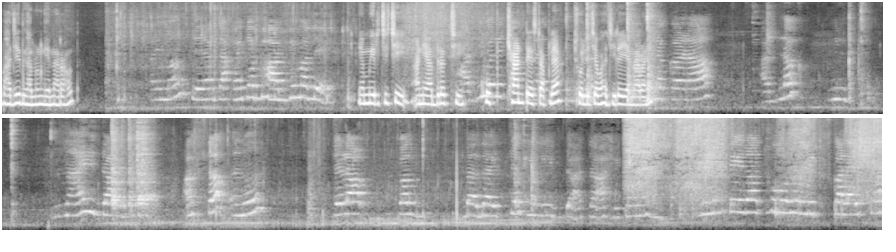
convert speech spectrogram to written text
भाजीत घालून घेणार आहोत. या मिरचीची आणि अद्रकची खूप छान टेस्ट आपल्या छोलेच्या भाजीला येणार आहे करा अद्रक नाही टाकायचं असतं म्हणून त्याला बघ बघायचं की जात आहे का नाही. आणि त्याला थोडं मिक्स करायचं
